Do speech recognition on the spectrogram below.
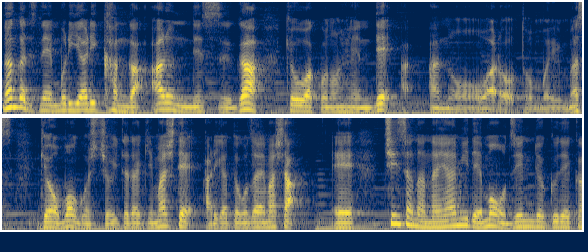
なんかですね、無理やり感があるんですが、今日はこの辺でああの終わろうと思います。今日もご視聴いただきましてありがとうございました。えー、小さな悩みでも全力で考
